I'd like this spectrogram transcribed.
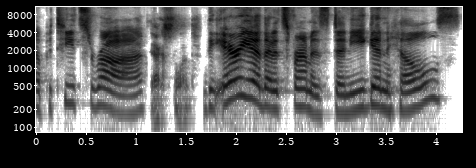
a Petite Syrah. Excellent. The area that it's from is Dunnigan Hills.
